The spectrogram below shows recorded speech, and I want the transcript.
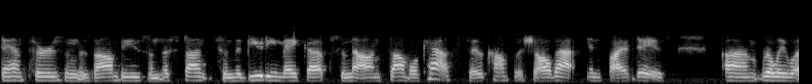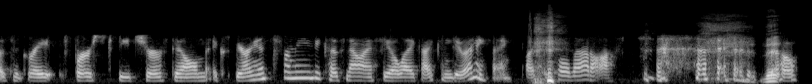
dancers and the zombies and the stunts and the beauty makeups and the ensemble cast to accomplish all that in five days. Um, really was a great first feature film experience for me because now I feel like I can do anything. I can pull that off. that, so,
